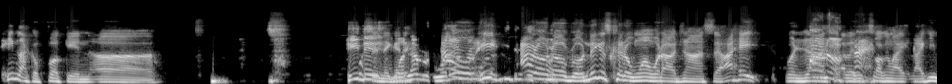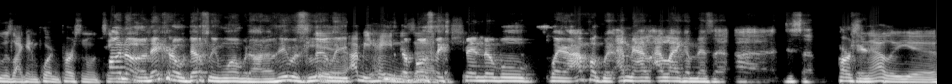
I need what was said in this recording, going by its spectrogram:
He like a fucking uh. He did nigga whatever. I whatever don't, he, I don't know, bro. Niggas could have won without John Salley. I hate when John Oh, no, was talking like like he was like an important person on the team. Oh no, they could have definitely won without him. He was literally Yeah, I be hating the most and expendable player. I fuck with. I mean, I, I like him as a uh, just a, personality, yeah.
